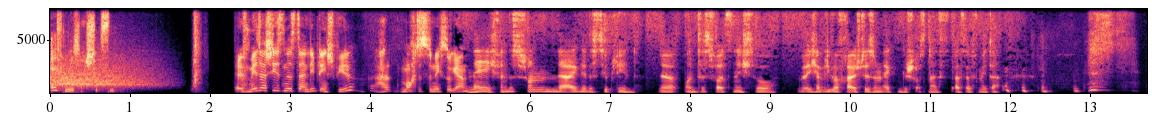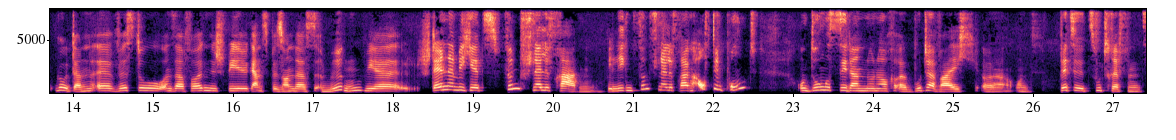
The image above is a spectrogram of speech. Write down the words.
Elfmeterschießen. Elfmeterschießen ist dein Lieblingsspiel? Mochtest du nicht so gern? Nee, ich finde es schon eine eigene Disziplin. Ja, und das war jetzt nicht so ich habe lieber Freistöße und Ecken geschossen als, als Elfmeter. Gut, dann äh, wirst du unser folgendes Spiel ganz besonders mögen. Wir stellen nämlich jetzt fünf schnelle Fragen. Wir legen fünf schnelle Fragen auf den Punkt und du musst sie dann nur noch äh, butterweich äh, und bitte zutreffend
